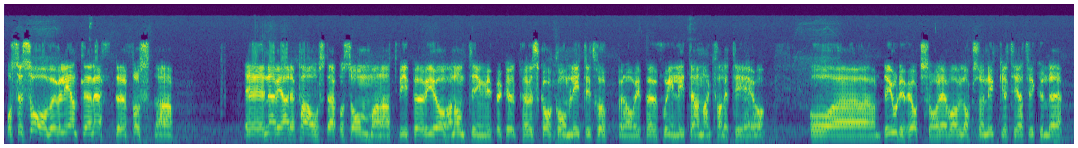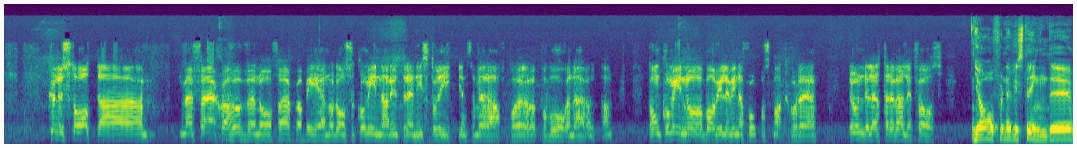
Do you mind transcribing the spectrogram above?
och så sa vi väl egentligen efter första eh, när vi hade paus där på sommaren att vi behöver göra någonting. Vi behöver skaka om lite i truppen och vi behöver få in lite annan kvalitet. Och, och eh, det gjorde vi också. Det var väl också en nyckel till att vi kunde, kunde starta med fräscha huvuden och fräscha ben. Och de som kom in hade inte den historiken som vi hade haft på, på våren. Där, utan de kom in och bara ville vinna fotbollsmatcher. Det, det underlättade väldigt för oss. Ja, för när vi stängde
